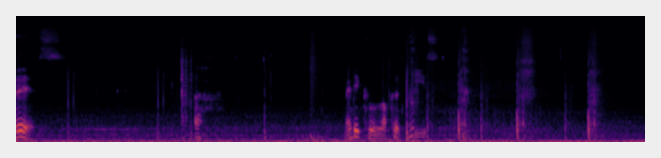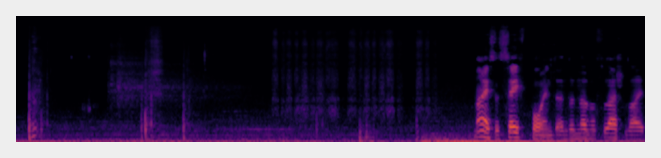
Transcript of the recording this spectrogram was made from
This? Ugh. Medical locker keys. Nice, a safe point and another flashlight.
